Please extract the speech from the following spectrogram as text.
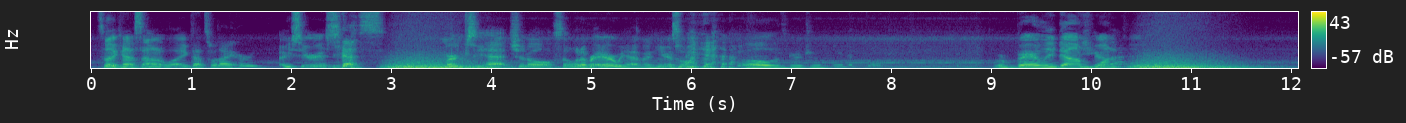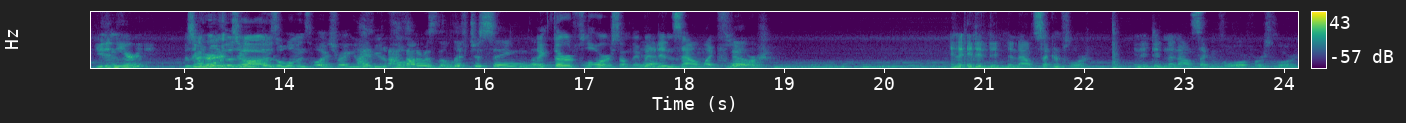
That's what it kind of sounded like. That's what I heard. Are you serious? Yes. Emergency hatch at all. So whatever air we have in here is what we have. Oh, that's very true. We're barely down you one floor. You didn't hear it? It was I like, a, heard wo- it it was like a, it was a woman's voice, right? You look I, beautiful. I thought it was the lift just saying like, like third floor or something, but it didn't sound like floor. No. And it, it didn't announce second floor, and it didn't announce second floor or first floor.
